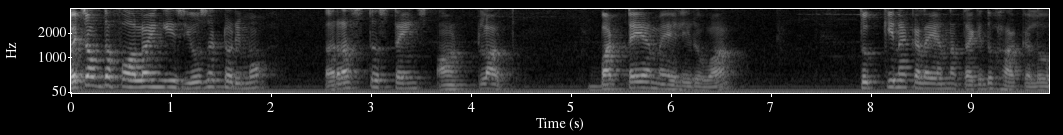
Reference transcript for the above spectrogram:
Which of the following is used to remove rust stains on cloth ಬಟ್ಟೆಯ ಮೇಲಿರುವ ತುಕ್ಕಿನ ಕಲೆಯನ್ನು ತೆಗೆದುಹಾಕಲು,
